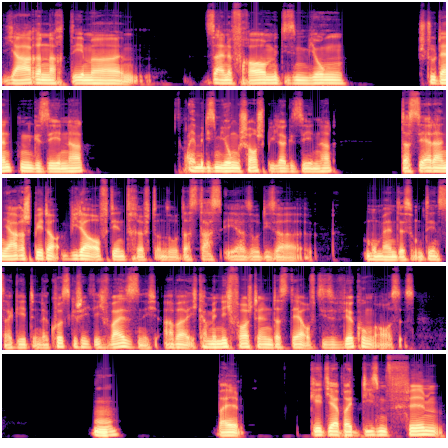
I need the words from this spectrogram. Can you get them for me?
Jahre nachdem er seine Frau mit diesem jungen Studenten gesehen hat, mit diesem jungen Schauspieler gesehen hat, dass er dann Jahre später wieder auf den trifft und so, dass das eher so dieser Moment ist, um den es da geht in der Kurzgeschichte. Ich weiß es nicht, aber ich kann mir nicht vorstellen, dass der auf diese Wirkung aus ist. Mhm. Weil geht ja bei diesem Film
